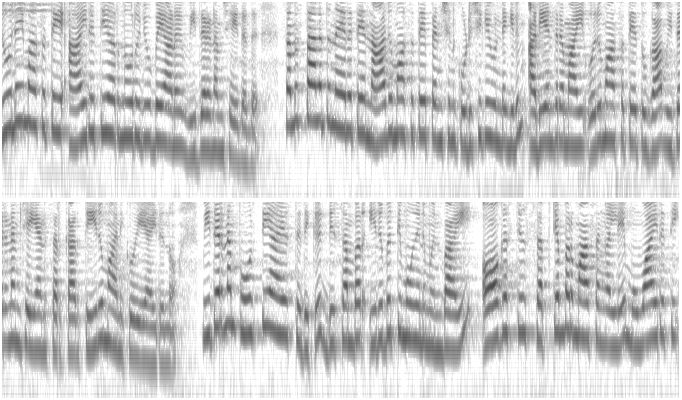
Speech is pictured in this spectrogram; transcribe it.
ജൂലൈ മാസത്തെ ആയിരത്തി അറുന്നൂറ് രൂപയാണ് വിതരണം ചെയ്തത്. സംസ്ഥാനത്ത് നേരത്തെ നാലു മാസത്തെ പെൻഷൻ കുടിശ്ശികയുണ്ടെങ്കിലും അടിയന്തരമായി ഒരു മാസത്തെ തുക വിതരണം ചെയ്യാൻ സർക്കാർ തീരുമാനിക്കുകയായിരുന്നു. വിതരണം പൂർത്തിയായ സ്ഥിതിക്ക് ഡിസംബർ ഇരുപത്തിമൂന്നിന് മുൻപായി ഓഗസ്റ്റ് സെപ്റ്റംബർ മാസങ്ങളിലെ മൂവായിരത്തി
